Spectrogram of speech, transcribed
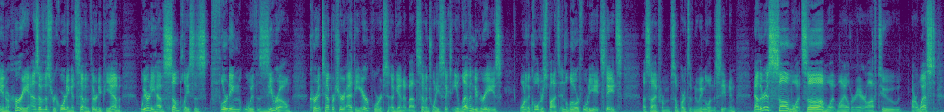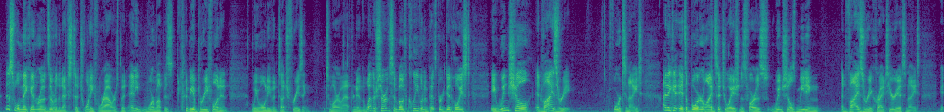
in a hurry. As of this recording at 7:30 p.m., we already have some places flirting with zero. Current temperature at the airport, again about 726, 11 degrees, one of the colder spots in the lower 48 states, aside from some parts of New England this evening. Now, there is somewhat, somewhat milder air off to our west. This will make inroads over the next uh, 24 hours, but any warm up is going to be a brief one, and we won't even touch freezing tomorrow afternoon. The Weather Service in both Cleveland and Pittsburgh did hoist a wind chill advisory for tonight. I think it's a borderline situation as far as wind chills meeting advisory criteria tonight.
